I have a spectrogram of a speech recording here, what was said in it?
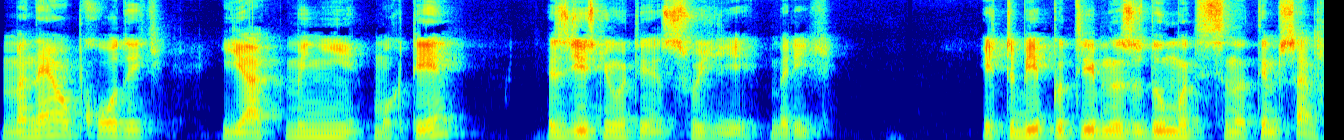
Мене обходить, як мені могти здійснювати свої мрії. І тобі потрібно задуматися над тим самим.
